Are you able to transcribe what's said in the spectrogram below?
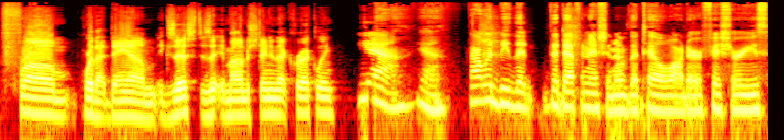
from where that dam exists. Is it, am I understanding that correctly? Yeah, yeah. That would be the, the definition of the tailwater fisheries.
